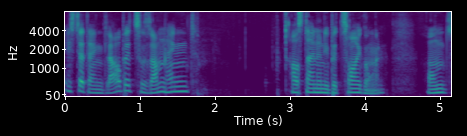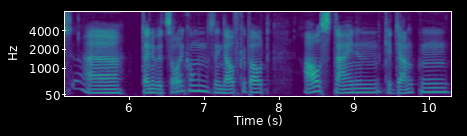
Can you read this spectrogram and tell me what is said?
ist ja dein Glaube zusammenhängend aus deinen Überzeugungen. Und äh, deine Überzeugungen sind aufgebaut aus deinen Gedanken,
